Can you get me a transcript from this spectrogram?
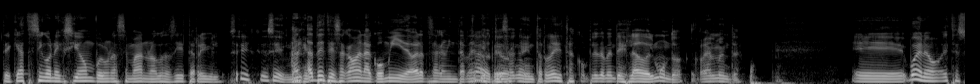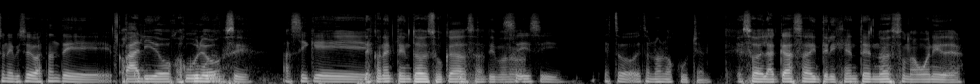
Te quedaste sin conexión por una semana, una cosa así, es terrible. Sí, sí, sí. Imagínate. Antes te sacaban la comida, ahora te sacan internet. Claro, es te sacan internet y estás completamente aislado del mundo, realmente. Eh, bueno, este es un episodio bastante pálido, oscuro. sí. Así que. Desconecten todo de su casa, tipo, ¿no? Sí, sí. Esto, esto no lo escuchan. Eso de la casa inteligente no es una buena idea.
